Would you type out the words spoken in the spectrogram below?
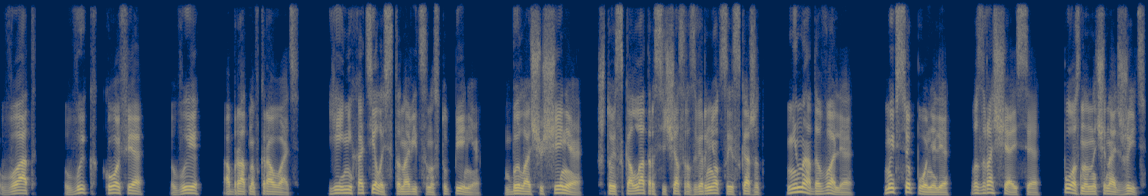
в ад, вы к кофе, вы обратно в кровать. Ей не хотелось становиться на ступени. Было ощущение, что эскалатор сейчас развернется и скажет «Не надо, Валя, мы все поняли, возвращайся, поздно начинать жить».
